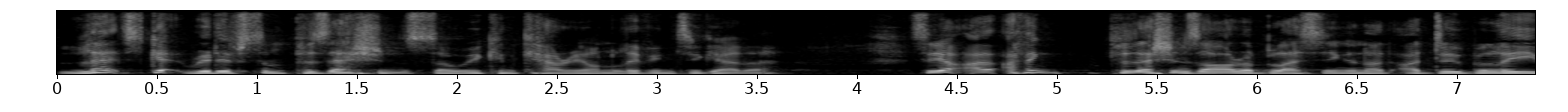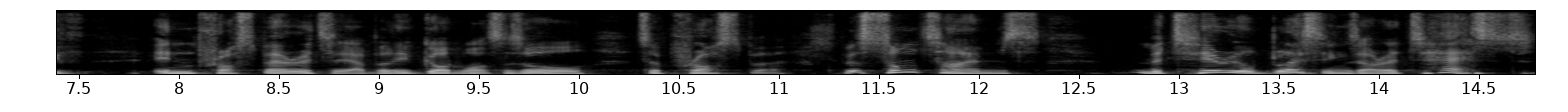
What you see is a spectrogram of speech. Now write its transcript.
let's get rid of some possessions so we can carry on living together. See, I, I think possessions are a blessing, and I, I do believe in prosperity. I believe God wants us all to prosper. But sometimes material blessings are a test.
